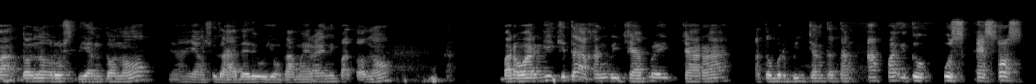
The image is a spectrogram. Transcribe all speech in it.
Pak Tono Rusdiantono, ya, yang sudah ada di ujung kamera ini Pak Tono. Nah, para wargi kita akan bicara, atau berbincang tentang apa itu Puskesos,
